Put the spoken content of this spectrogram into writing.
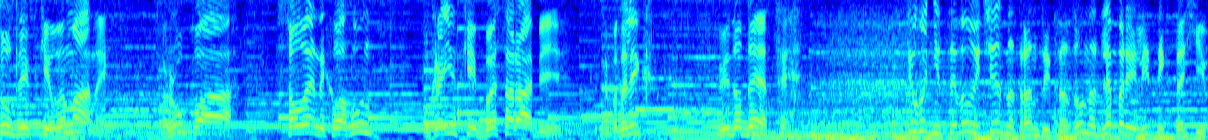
Тузлівські лимани, група солених лагун української Бесарабії, неподалік від Одеси. Сьогодні це величезна транзитна зона для перелітних птахів.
